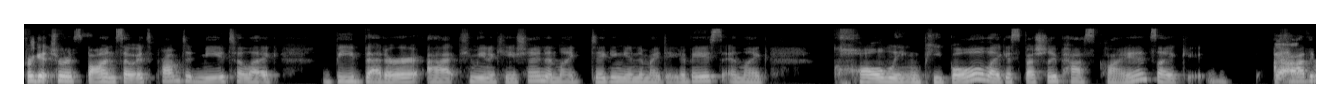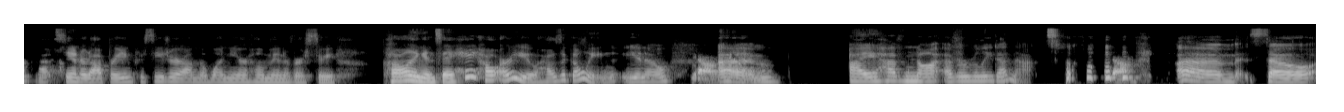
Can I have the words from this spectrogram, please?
forget to respond. So it's prompted me to like be better at communication and like digging into my database and like calling people, like especially past clients, like yeah. having that standard operating procedure on the one year home anniversary, calling and say, Hey, how are you? How's it going? You know? Yeah. Um, I have not ever really done that. yeah. Um, so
